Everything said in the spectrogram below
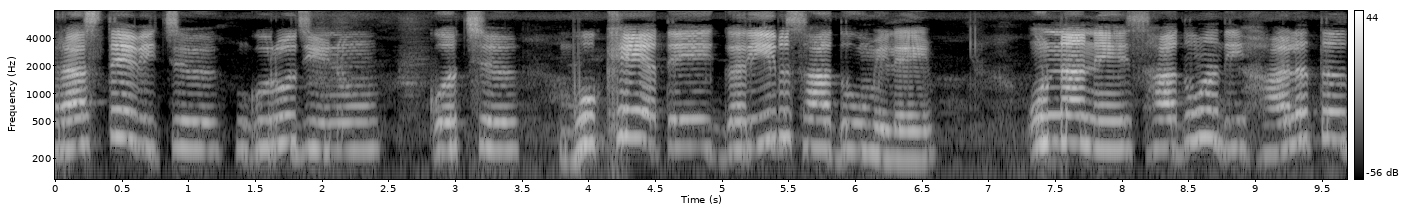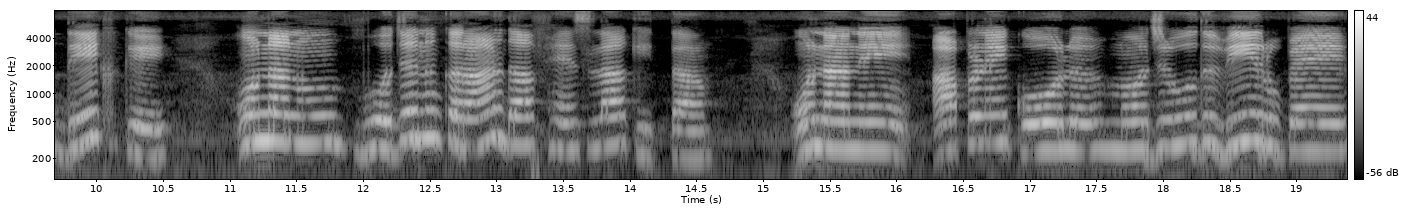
ਰਸਤੇ ਵਿੱਚ ਗੁਰੂ ਜੀ ਨੂੰ ਕੁਝ ਭੁੱਖੇ ਅਤੇ ਗਰੀਬ ਸਾਧੂ ਮਿਲੇ। ਉਹਨਾਂ ਨੇ ਸਾਧੂਆਂ ਦੀ ਹਾਲਤ ਦੇਖ ਕੇ ਉਹਨਾਂ ਨੂੰ ਭੋਜਨ ਕਰਾਉਣ ਦਾ ਫੈਸਲਾ ਕੀਤਾ। ਉਹਨਾਂ ਨੇ ਆਪਣੇ ਕੋਲ ਮੌਜੂਦ 20 ਰੁਪਏ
